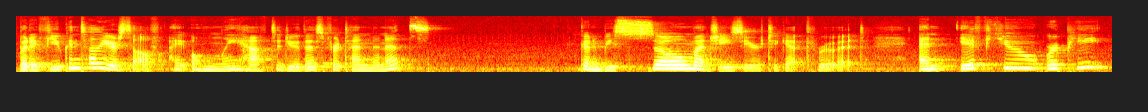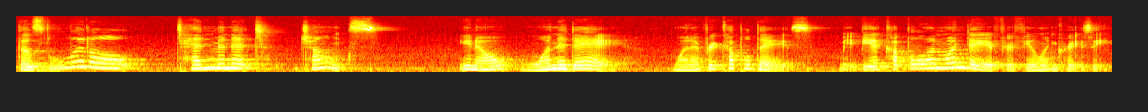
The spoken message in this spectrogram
but if you can tell yourself i only have to do this for 10 minutes it's going to be so much easier to get through it and if you repeat those little 10 minute chunks you know one a day one every couple days maybe a couple on one day if you're feeling crazy.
